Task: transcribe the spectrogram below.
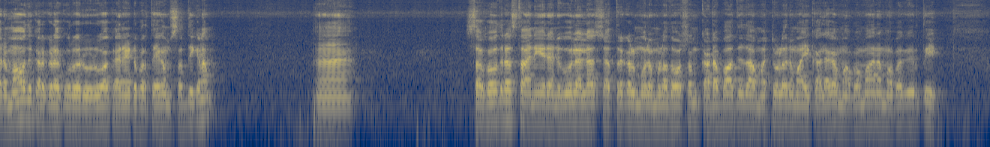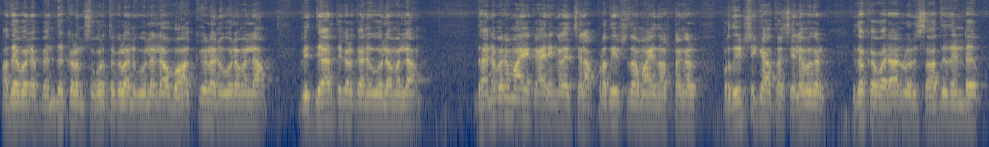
പരമാവധി കർക്കിടക്കൂറുകാർ ഒഴിവാക്കാനായിട്ട് പ്രത്യേകം ശ്രദ്ധിക്കണം. സഹോദര സ്ഥാനീയർ അനുകൂലമല്ല. ശത്രുക്കൾ മൂലമുള്ള ദോഷം കടബാധ്യത മറ്റുള്ളവരുമായി കലഹം അപമാനം അപകീർത്തി അതേപോലെ ബന്ധുക്കളും സുഹൃത്തുക്കളും അനുകൂലമല്ല വാക്കുകൾ അനുകൂലമല്ല വിദ്യാർത്ഥികൾക്ക് അനുകൂലമല്ല. ധനപരമായ കാര്യങ്ങളിൽ ചില അപ്രതീക്ഷിതമായ നഷ്ടങ്ങൾ പ്രതീക്ഷിക്കാത്ത ചിലവുകൾ ഇതൊക്കെ വരാനുള്ളൊരു സാധ്യതയുണ്ട്.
